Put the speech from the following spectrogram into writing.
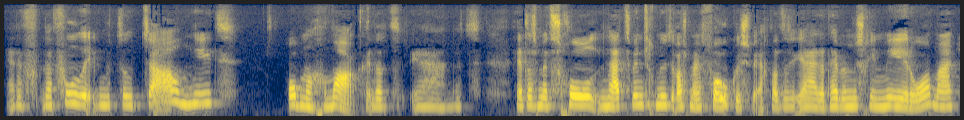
ja, daar, daar, voelde ik me totaal niet op mijn gemak. En dat, ja, dat, net als met school, na 20 minuten was mijn focus weg. Dat, is, ja, dat hebben misschien meer hoor, maar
